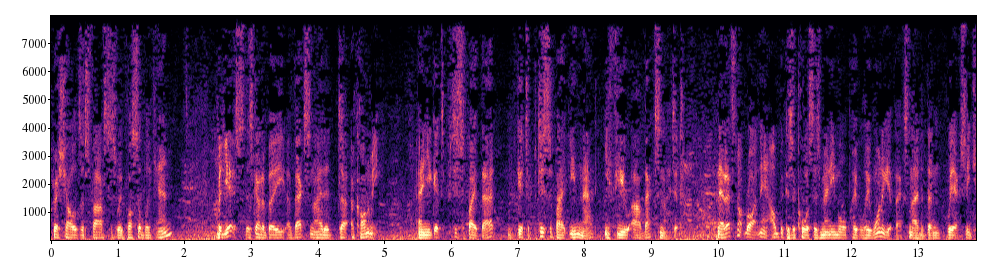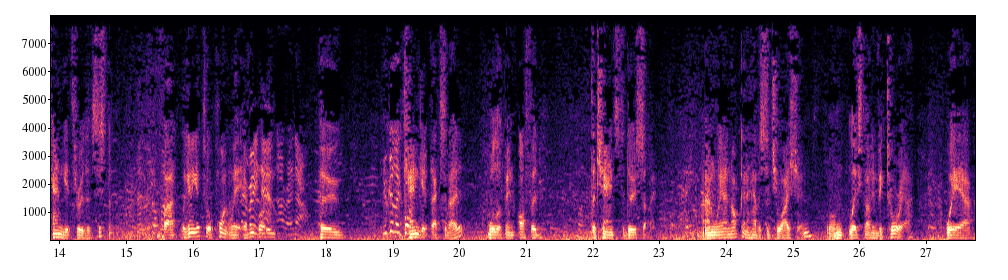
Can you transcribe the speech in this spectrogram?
thresholds as fast as we possibly can. But yes, there's going to be a vaccinated uh, economy, and you get to participate that, you get to participate in that if you are vaccinated. Now that's not right now because of course there's many more people who want to get vaccinated than we actually can get through the system. But we're going to get to a point where everybody who can get vaccinated will have been offered the chance to do so. And we are not going to have a situation, well, at least not in Victoria, where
